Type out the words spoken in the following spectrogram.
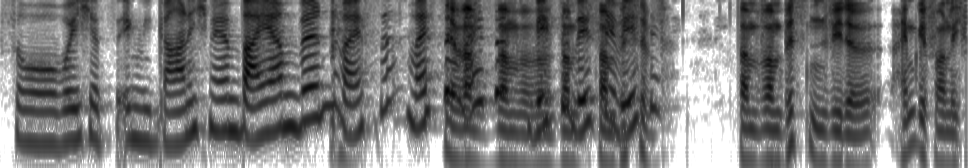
So, wo ich jetzt irgendwie gar nicht mehr in Bayern bin, weißt du? Weißt du, ja wann, weißt du? Weißt du, weißt du, bist weißt du, wann, bist du denn wieder heimgefahren? Ich,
